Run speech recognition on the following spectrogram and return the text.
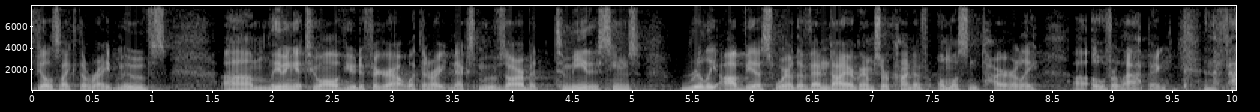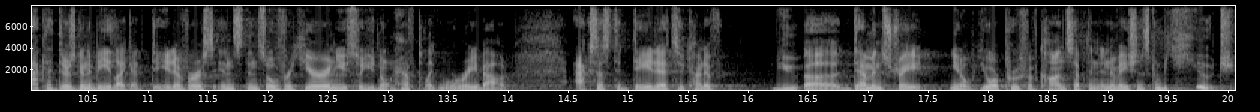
Feels like the right moves. Um, leaving it to all of you to figure out what the right next moves are. But to me, this seems really obvious where the Venn diagrams are kind of almost entirely uh, overlapping. And the fact that there's going to be like a Dataverse instance over here, and you so you don't have to like worry about access to data to kind of you, uh, demonstrate you know your proof of concept and innovation is going to be huge,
